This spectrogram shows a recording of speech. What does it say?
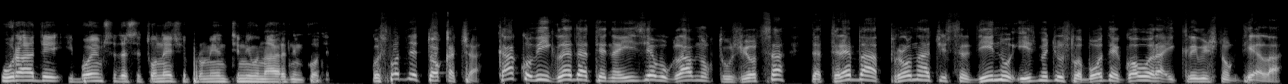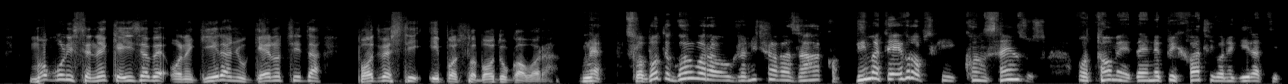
urade i bojim se da se to neće promijeniti ni u narednim godinama. Gospodine Tokača, kako vi gledate na izjavu glavnog tužioca da treba pronaći sredinu između slobode govora i krivičnog dijela? Mogu li se neke izjave o negiranju genocida podvesti i pod slobodu govora? Ne. Sloboda govora ograničava zakon. Vi imate evropski konsenzus o tome da je neprihvatljivo negirati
